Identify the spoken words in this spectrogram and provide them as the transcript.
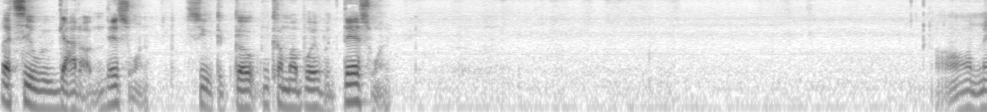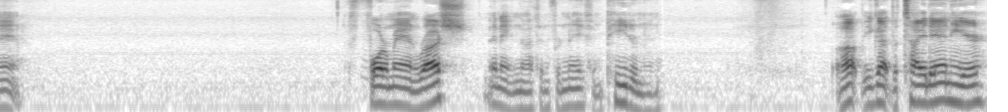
Let's see what we got on this one. See what the GOAT can come up with with this one. Oh, man. Four man rush. That ain't nothing for Nathan Peterman. Up, oh, you got the tight end here.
